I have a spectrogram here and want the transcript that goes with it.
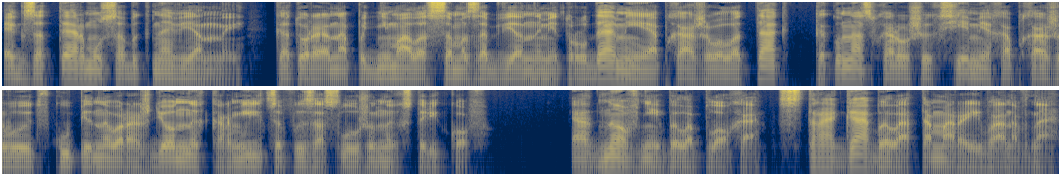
экзотермус обыкновенный, который она поднимала самозабвенными трудами и обхаживала так, как у нас в хороших семьях обхаживают в купе новорожденных кормильцев и заслуженных стариков. Одно в ней было плохо. Строга была Тамара Ивановна.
